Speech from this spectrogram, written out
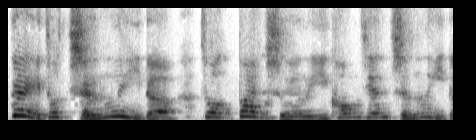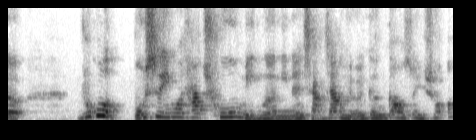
对，做整理的，做断舍离空间整理的。如果不是因为他出名了，你能想象有一个人告诉你说：“哦，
